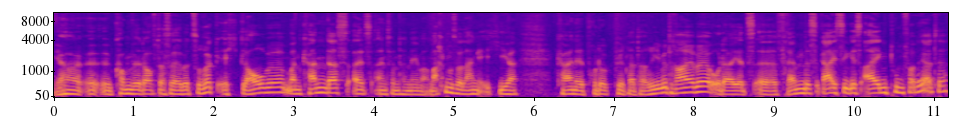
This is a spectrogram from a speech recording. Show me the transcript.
Ja, äh, äh, kommen wir da auf dasselbe zurück. Ich glaube, man kann das als Einzelunternehmer machen, solange ich hier keine Produktpiraterie betreibe oder jetzt äh, fremdes geistiges Eigentum verwerte.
